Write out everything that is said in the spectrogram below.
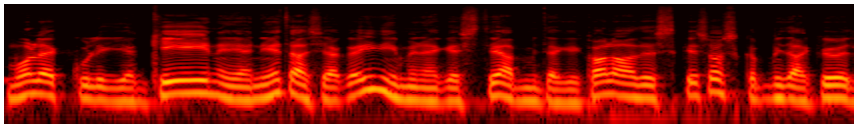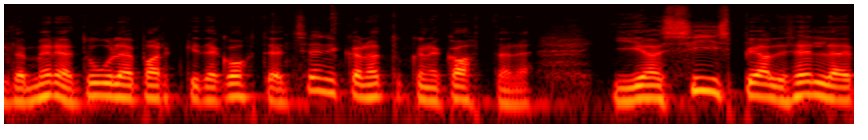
molekuli ja geene ja nii edasi, aga inimene, kes teab midagi kaladest, kes oskab midagi öelda meretuuleparkide kohta, et see on ikka natukene kahtlane. ja siis peale selle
